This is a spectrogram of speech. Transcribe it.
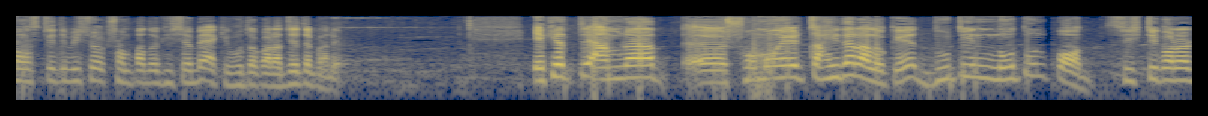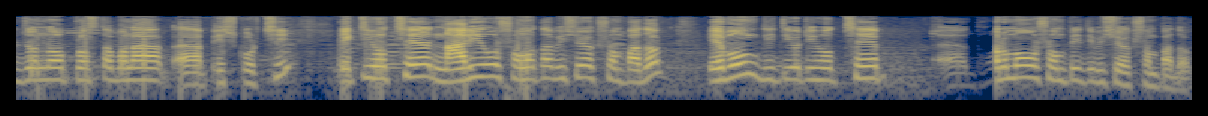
সংস্কৃতি বিষয়ক সম্পাদক হিসেবে একীভূত করা যেতে পারে। এক্ষেত্রে আমরা সময়ের চাহিদার আলোকে দুটি নতুন পদ সৃষ্টি করার জন্য প্রস্তাবনা পেশ করছি। একটি হচ্ছে নারী ও সমতা বিষয়ক সম্পাদক এবং দ্বিতীয়টি হচ্ছে ধর্ম ও সম্প্রীতি বিষয়ক সম্পাদক।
